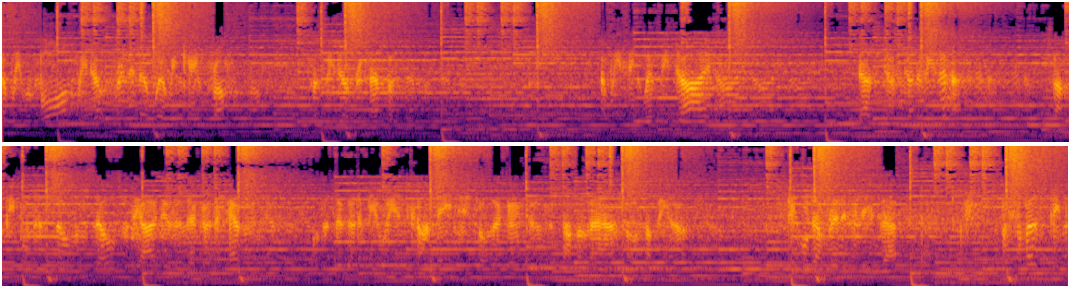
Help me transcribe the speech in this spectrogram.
when we were born, we don't really know where we came from, because we don't remember. And we think when we die, that's just going to be that. Some people console themselves with the idea that they're going to heaven, or that they're going to be reincarnated, or they're going to another land, or something else. People don't really believe that. But for most people,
